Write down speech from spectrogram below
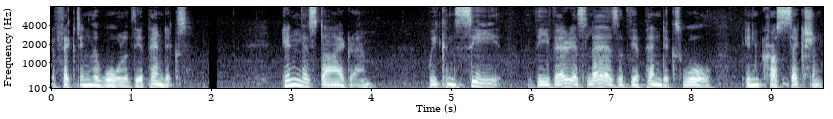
affecting the wall of the appendix. In this diagram, we can see the various layers of the appendix wall in cross-section.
